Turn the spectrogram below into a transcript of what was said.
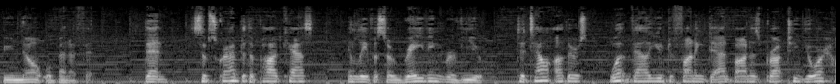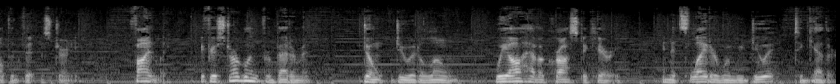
who you know it will benefit. Then, subscribe to the podcast and leave us a raving review to tell others what value Defining Dad Bod has brought to your health and fitness journey. Finally, if you're struggling for betterment, don't do it alone. We all have a cross to carry, and it's lighter when we do it together.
